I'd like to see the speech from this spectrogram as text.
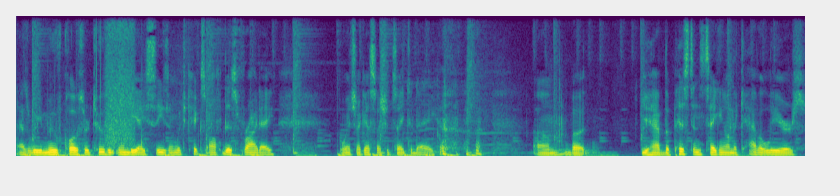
as we move closer to the NBA season, which kicks off this Friday, which I guess I should say today. um, but you have the Pistons taking on the Cavaliers.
